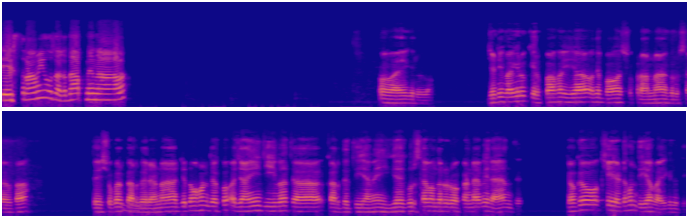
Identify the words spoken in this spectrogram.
ਇਸ ਤਰ੍ਹਾਂ ਵੀ ਹੋ ਸਕਦਾ ਆਪਣੇ ਨਾਲ ਵਾਹਿਗੁਰੂ। ਜਿਹੜੀ ਵਾਹਿਗੁਰੂ ਕਿਰਪਾ ਹੋਈ ਆ ਉਹਦੇ ਬਹੁਤ ਸ਼ੁਕਰਾਨਾ ਗੁਰੂ ਸਾਹਿਬ ਦਾ। ਤੇ ਸ਼ੁਕਰ ਕਰਦੇ ਰਹਿਣਾ। ਜਦੋਂ ਹੁਣ ਦੇਖੋ ਅਜਾਈ ਜੀਵ ਹਤਿਆ ਕਰ ਦਿੱਤੀ ਐਵੇਂ ਹੀ ਗੁਰੂ ਸਾਹਿਬ ਅੰਦਰ ਰੋਕਣ ਦਾ ਵੀ ਰਹਿਣ ਦੇ। ਕਿਉਂਕਿ ਉਹ ਖੇਡ ਹੁੰਦੀ ਆ ਵਾਹਿਗੁਰੂ ਦੀ।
